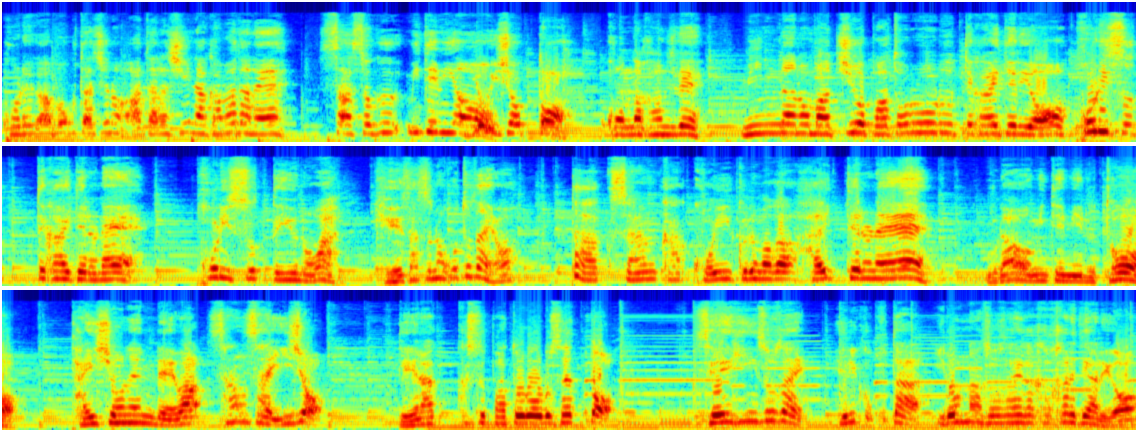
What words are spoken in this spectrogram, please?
ーこれが僕たちの新しい仲間だね。早速見てみよう。よいしょっと。こんな感じでみんなの街をパトロールって書いてるよ。ポリスって書いてるね。ポリスっていうのは警察のことだよたくさんかっこいい車が入ってるね。裏を見てみると対象年齢は3歳以上。デラックスパトロールセット。製品素材ヘリコプターいろんな素材が書かれてあるよ。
